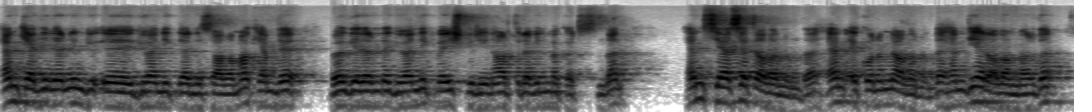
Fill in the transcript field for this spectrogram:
hem kendilerinin e, güvenliklerini sağlamak hem de bölgelerinde güvenlik ve işbirliğini artırabilmek açısından hem siyaset alanında hem ekonomi alanında hem diğer alanlarda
